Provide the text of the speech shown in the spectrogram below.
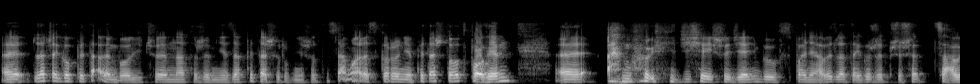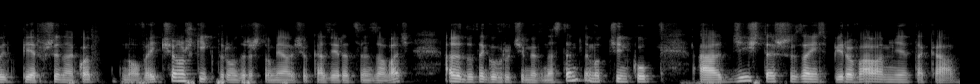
E, dlaczego pytałem? Bo liczyłem na to, że mnie zapytasz również o to samo, ale skoro nie pytasz, to odpowiem. E, a mój dzisiejszy dzień był wspaniały, dlatego że przyszedł cały pierwszy nakład nowej książki, którą zresztą miałeś okazję recenzować, ale do tego wrócimy w następnym odcinku. A dziś też zainspirowała mnie taka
